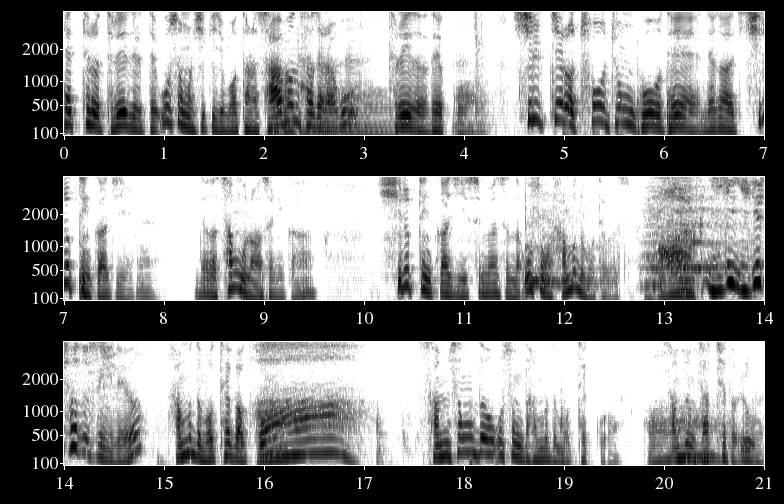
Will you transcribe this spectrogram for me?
해트로 트레이드할 때 우승을 시키지 못하는 4번 타자라고 트레이드가 됐고 실제로 초중고대 내가 실업팀까지 네. 내가 상무 나왔으니까 실업팀까지 있으면서 나 우승을 한 번도 못 해봤어. 아 이게 이게 첫 우승이네요? 한 번도 못 해봤고 아 삼성도 우승도 한 번도 못 했고 삼성 자체도 일곱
